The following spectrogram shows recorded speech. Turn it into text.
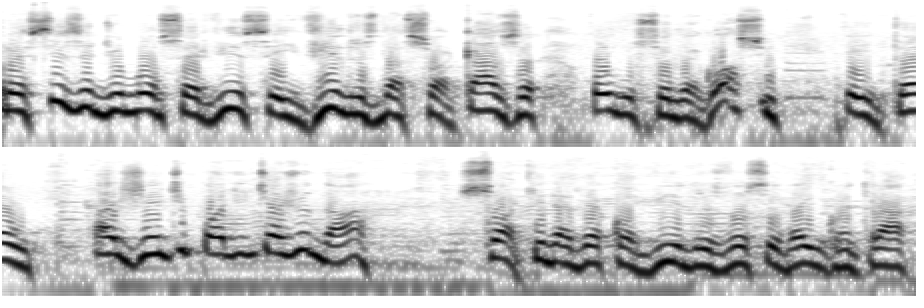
Precisa de um bom serviço em vidros da sua casa ou do seu negócio? Então, a gente pode te ajudar. Só aqui na Decovidros você vai encontrar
